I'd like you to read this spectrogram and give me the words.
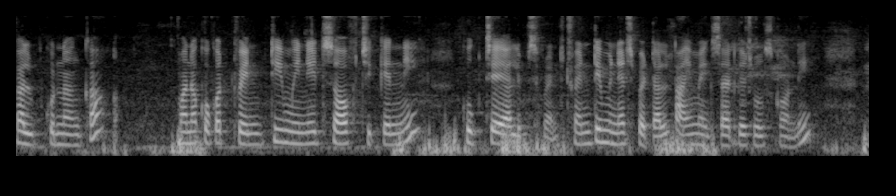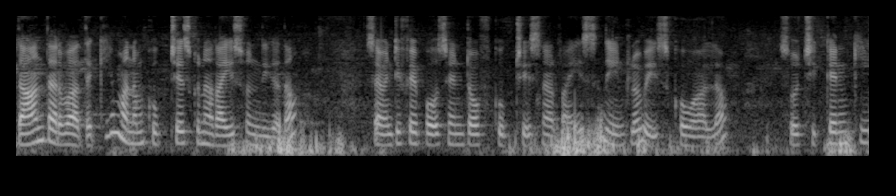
కలుపుకున్నాక మనకు ఒక ట్వంటీ మినిట్స్ ఆఫ్ చికెన్ని కుక్ చేయాలి ఫ్రెండ్స్ ట్వంటీ మినిట్స్ పెట్టాలి. టైం ఎగ్జాక్ట్గా చూసుకోండి. దాని తర్వాతకి మనం కుక్ చేసుకున్న రైస్ ఉంది కదా seventy five percent of cook చేసిన రైస్ దీంట్లో వేసుకోవాలా? సో చికెన్కి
